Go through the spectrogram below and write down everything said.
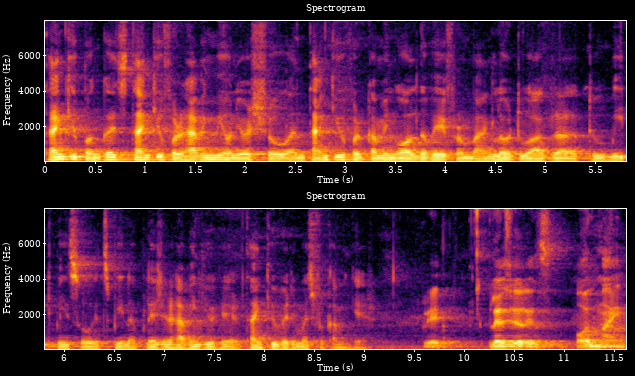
Thank you, Pankaj. Thank you for having me on your show, and thank you for coming all the way from Bangalore to Agra to meet me. So it's been a pleasure having you here. Thank you very much for coming here. Great. Pleasure is all mine.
